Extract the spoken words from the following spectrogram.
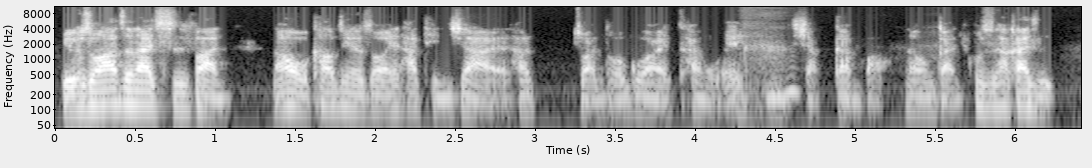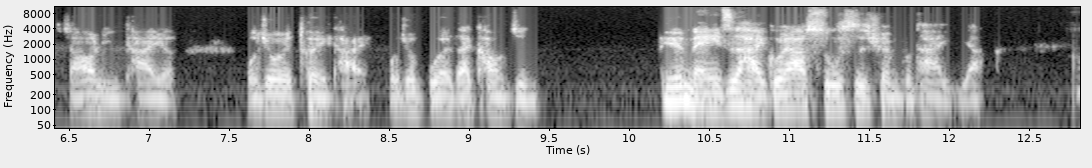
比如说，他正在吃饭，然后我靠近的时候，哎，他停下来，他转头过来看我，哎，你 想干嘛？那种感觉，或是他开始想要离开了，我就会退开，我就不会再靠近，因为每一只海龟它舒适圈不太一样。哦，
